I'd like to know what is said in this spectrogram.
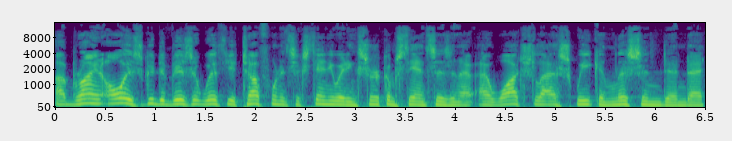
Uh, Brian, always good to visit with you. Tough when it's extenuating circumstances. And I, I watched last week and listened, and I,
